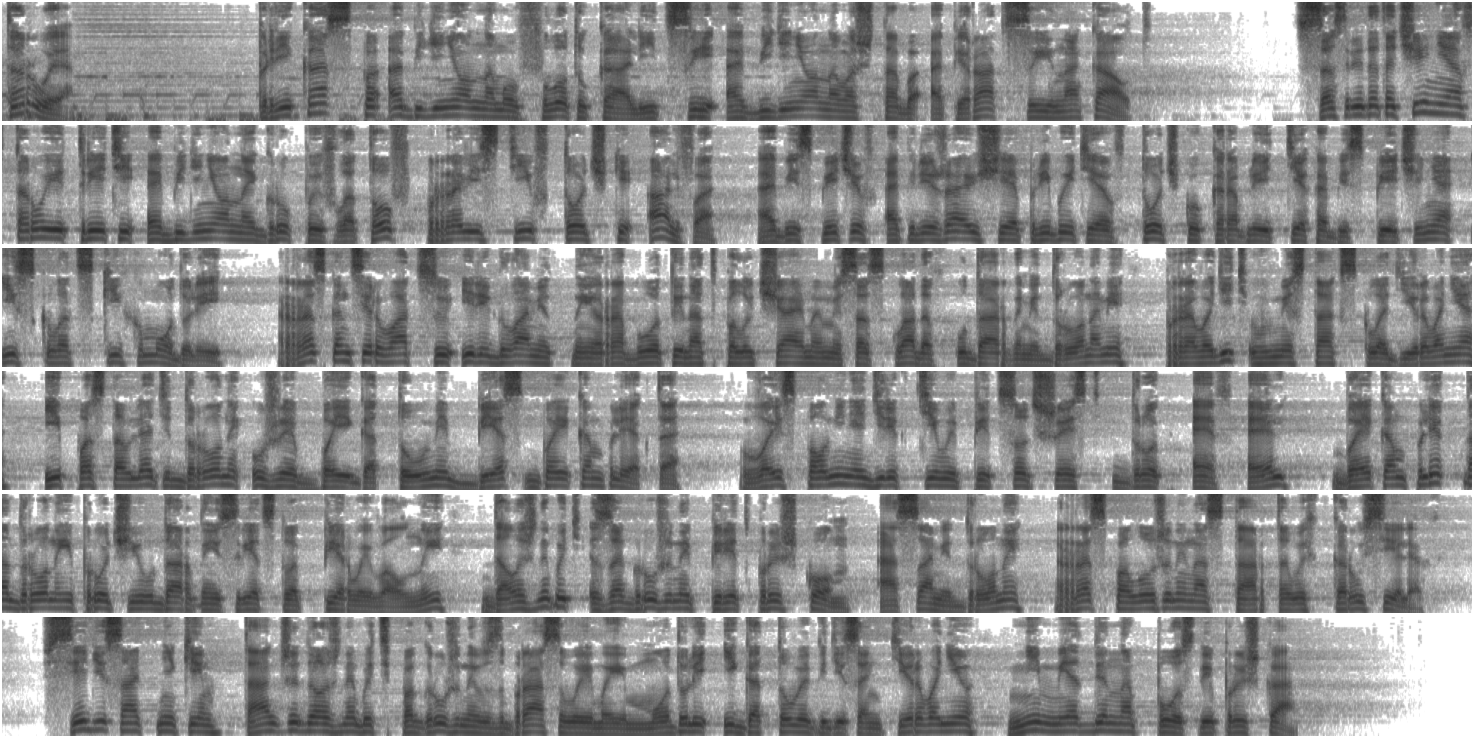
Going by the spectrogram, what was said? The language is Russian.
Второе. Приказ по Объединенному флоту коалиции Объединенного штаба операции «Нокаут». Сосредоточение второй и третьей объединенной группы флотов провести в точке Альфа, обеспечив опережающее прибытие в точку кораблей техобеспечения и складских модулей, расконсервацию и регламентные работы над получаемыми со складов ударными дронами проводить в местах складирования и поставлять дроны уже боеготовыми без боекомплекта – во исполнение директивы 506-FL боекомплект на дроны и прочие ударные средства первой волны должны быть загружены перед прыжком, а сами дроны расположены на стартовых каруселях. Все десантники также должны быть погружены в сбрасываемые модули и готовы к десантированию немедленно после прыжка.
